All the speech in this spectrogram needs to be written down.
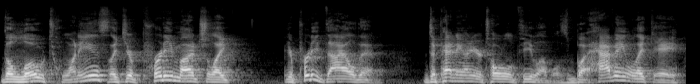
the low 20s, like you're pretty much like, you're pretty dialed in depending on your total T levels. But having like a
